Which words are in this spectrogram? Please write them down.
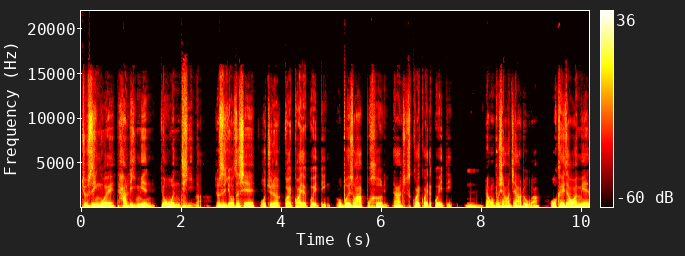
就是因为它里面有问题嘛，就是有这些我觉得怪怪的规定。我不会说它不合理，但它就是怪怪的规定，嗯，让我不想要加入啊。我可以在外面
